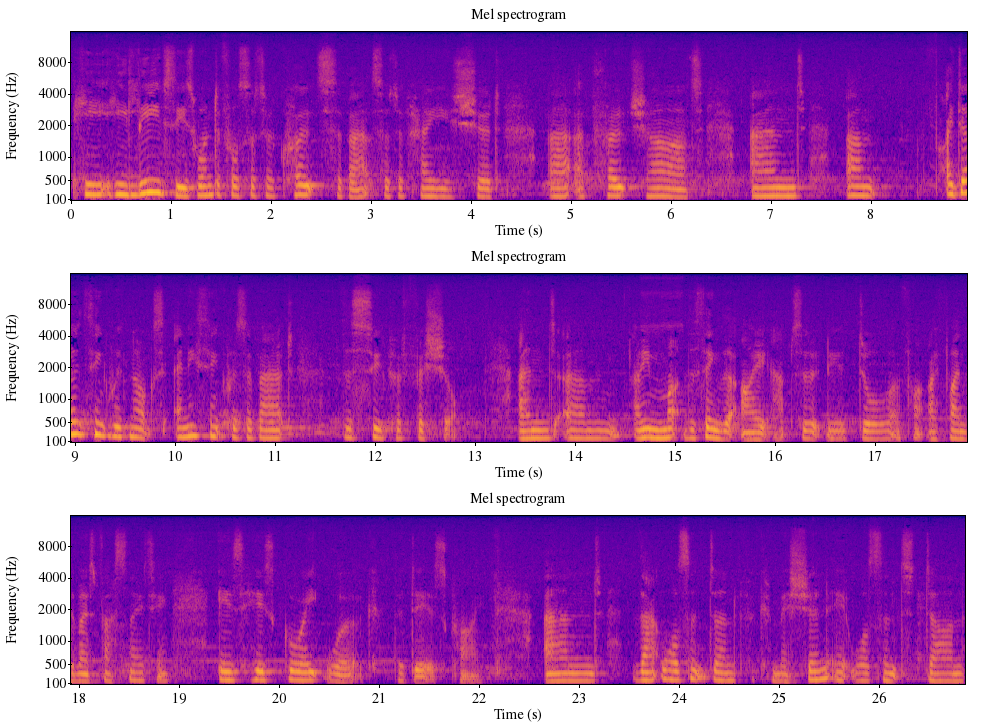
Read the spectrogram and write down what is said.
he, he leaves these wonderful sort of quotes about sort of how you should uh, approach art. And um, I don't think with Knox anything was about the superficial. And um, I mean, the thing that I absolutely adore and I find the most fascinating is his great work, The Deer's Cry. And that wasn't done for commission, it wasn't done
